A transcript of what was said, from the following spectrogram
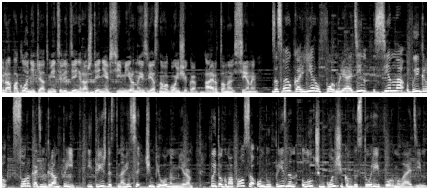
Вчера поклонники отметили день рождения всемирно известного гонщика Айртона Сены. За свою карьеру в Формуле-1 Сенна выиграл 41 гран-при и трижды становился чемпионом мира. По итогам опроса он был признан лучшим гонщиком в истории Формулы-1.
